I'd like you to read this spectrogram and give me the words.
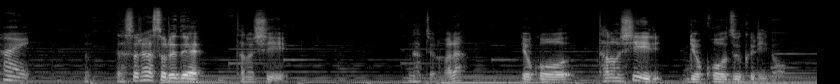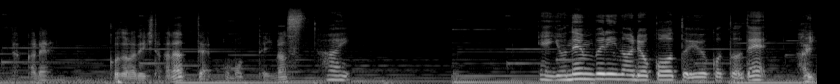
はい。それはそれで楽しいなんていうのかな。旅行楽しい旅行作りのなんかねことができたかなって思っています。はい。え4年ぶりの旅行ということで、はい。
